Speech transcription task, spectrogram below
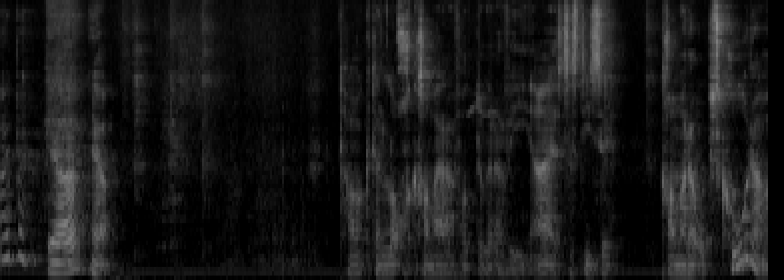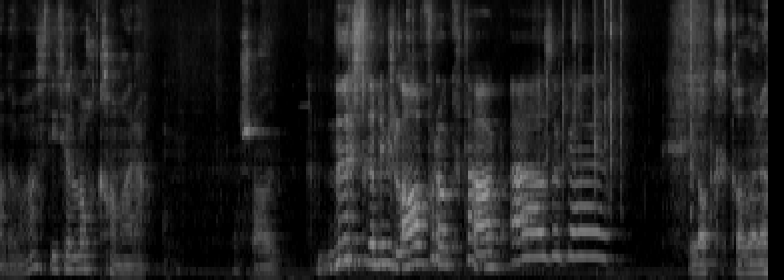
heute? Ja. Ja. Tag der Lochkamerafotografie. Ah, ist das diese Kamera Obscura oder was? Diese Lochkamera? Mal schauen. Würstchen im Schlafrocktag. Ah, so geil. Lockkamera.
